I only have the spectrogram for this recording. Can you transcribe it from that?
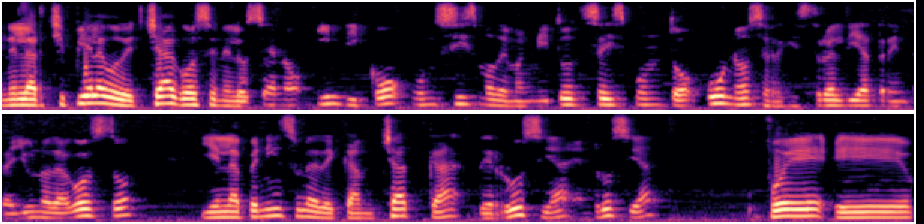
En el archipiélago de Chagos, en el Océano Índico, un sismo de magnitud 6.1 se registró el día 31 de agosto y en la península de Kamchatka de Rusia, en Rusia, fue eh,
